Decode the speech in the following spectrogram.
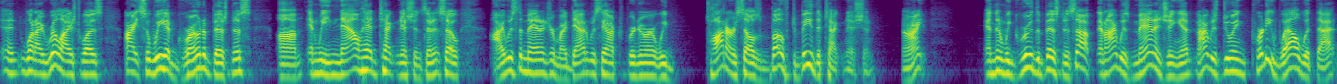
and what I realized was, all right, so we had grown a business um, and we now had technicians in it. So I was the manager, my dad was the entrepreneur. We taught ourselves both to be the technician. All right. And then we grew the business up, and I was managing it, and I was doing pretty well with that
